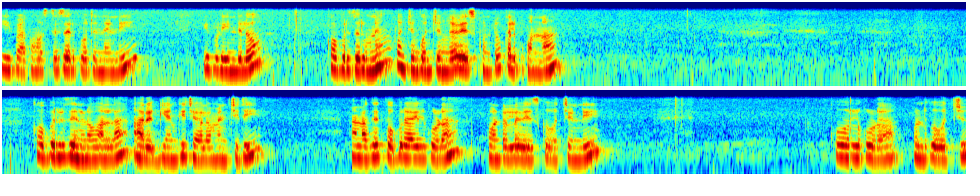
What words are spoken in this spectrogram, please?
ఈ పాకం వస్తే సరిపోతుందండి. ఇప్పుడు ఇందులో కొబ్బరి తురుముని కొంచెం కొంచెంగా వేసుకుంటూ కలుపుకుందాం. కొబ్బరి తినడం వల్ల ఆరోగ్యానికి చాలా మంచిది. అలాగే కొబ్బరి ఆయిల్ కూడా వంటల్లో వేసుకోవచ్చండి. కూరలు కూడా వండుకోవచ్చు.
